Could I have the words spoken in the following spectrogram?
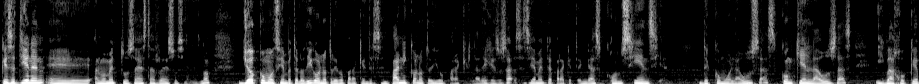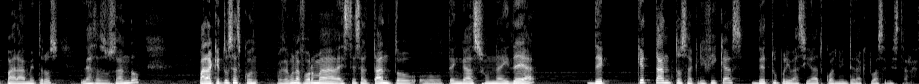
que se tienen eh, al momento de usar estas redes sociales, ¿no? Yo, como siempre te lo digo, no te lo digo para que entres en pánico, no te digo para que la dejes usar, sencillamente para que tengas conciencia de cómo la usas, con quién la usas y bajo qué parámetros la estás usando, para que tú seas, con, pues de alguna forma estés al tanto o tengas una idea de qué tanto sacrificas de tu privacidad cuando interactúas en esta red.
